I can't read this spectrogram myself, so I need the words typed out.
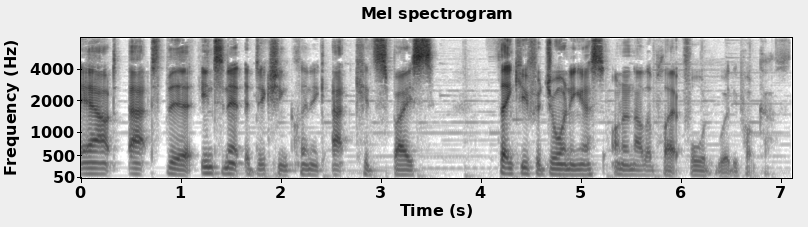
out at the Internet Addiction Clinic at Kidspace. Thank you for joining us on another Forward Worthy podcast.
